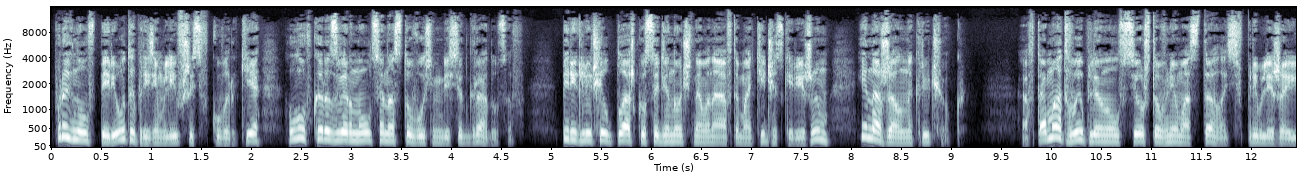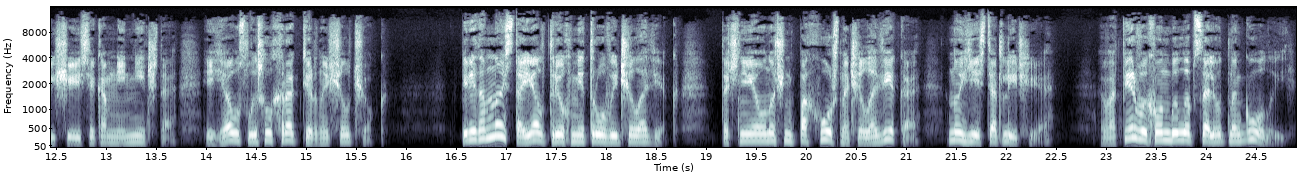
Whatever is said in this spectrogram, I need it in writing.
Прыгнул вперед и, приземлившись в кувырке, ловко развернулся на 180 градусов. Переключил плашку с одиночного на автоматический режим и нажал на крючок. Автомат выплюнул все, что в нем осталось, в приближающееся ко мне нечто, и я услышал характерный щелчок. Передо мной стоял трехметровый человек. Точнее, он очень похож на человека, но есть отличия. Во-первых, он был абсолютно голый.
